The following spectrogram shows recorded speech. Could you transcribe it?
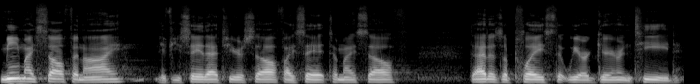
Me, myself, and I, if you say that to yourself, I say it to myself, that is a place that we are guaranteed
